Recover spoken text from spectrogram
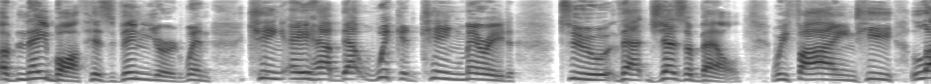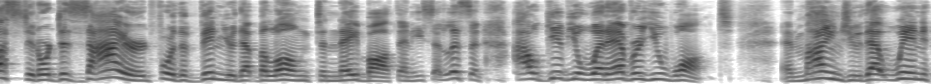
of Naboth, his vineyard, when King Ahab, that wicked king, married to that Jezebel. We find he lusted or desired for the vineyard that belonged to Naboth. And he said, Listen, I'll give you whatever you want. And mind you, that when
